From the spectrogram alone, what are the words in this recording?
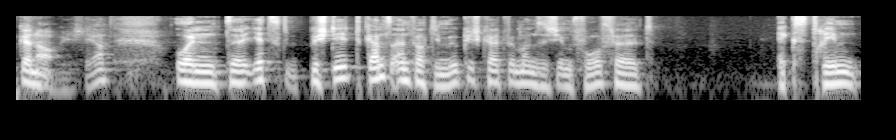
Genau. Ich, ja. Und äh, jetzt besteht ganz einfach die Möglichkeit, wenn man sich im Vorfeld extrem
